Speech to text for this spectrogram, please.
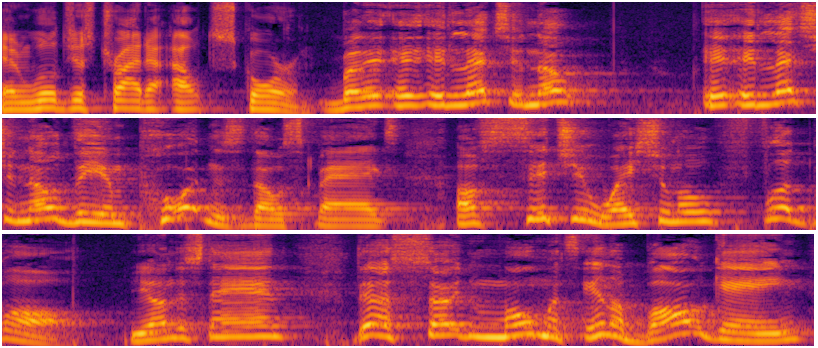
and we'll just try to outscore them. But it, it, it lets you know. It, it lets you know the importance, though, Spags, of situational football. You understand? There are certain moments in a ball game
